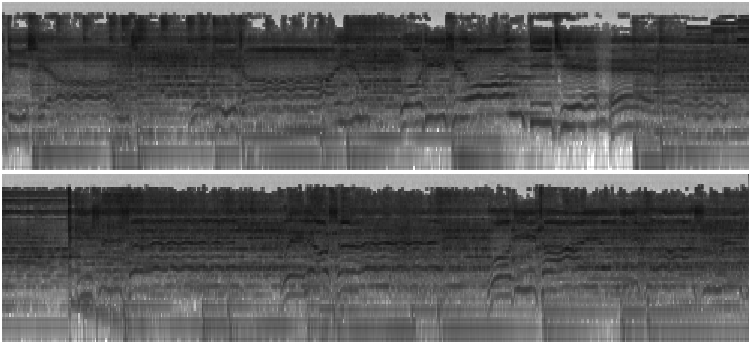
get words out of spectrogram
我的乡亲我的战友我的兄弟姐妹你是谁为了谁我的战友你何时回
